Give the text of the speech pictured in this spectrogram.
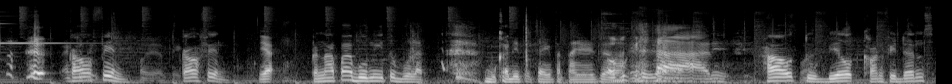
Calvin, Oh, iya. Calvin. Ya. Kenapa bumi itu bulat? Bukan itu cari pertanyaan itu. Oh, bukan. How to build confidence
